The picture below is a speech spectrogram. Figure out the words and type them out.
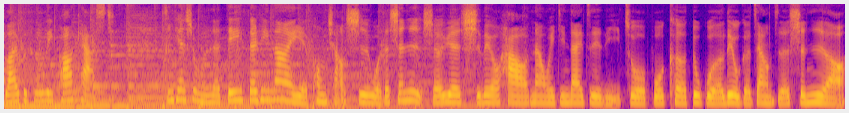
Fly with Lily podcast。今天是我们的 Day Thirty Nine，也碰巧是我的生日，十二月十六号。那我已经在这里做播客，度过了六个这样子的生日哦。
